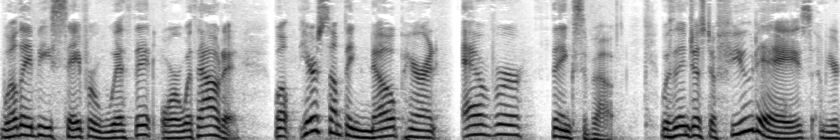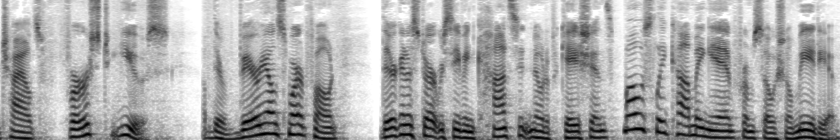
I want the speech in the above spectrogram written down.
Will they be safer with it or without it? Well, here's something no parent ever thinks about. Within just a few days of your child's first use of their very own smartphone, they're going to start receiving constant notifications, mostly coming in from social media.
